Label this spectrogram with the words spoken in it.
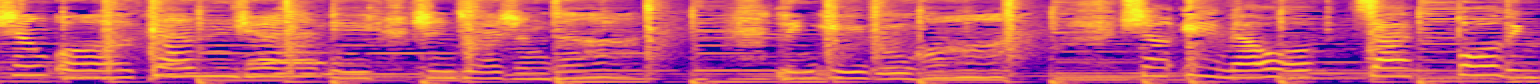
像我人的另一个我。上一秒我在柏林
